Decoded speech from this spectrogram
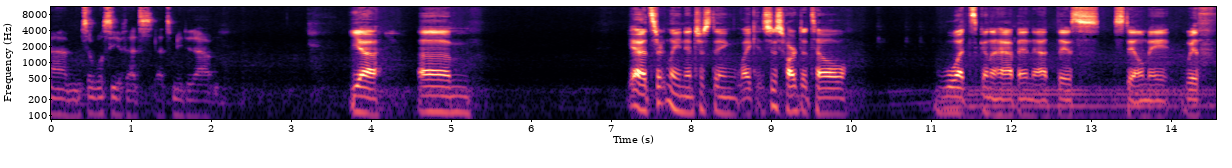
Um, so we'll see if that's that's meted out. Yeah. Um, yeah, it's certainly an interesting, like, it's just hard to tell what's to happen at this stalemate with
